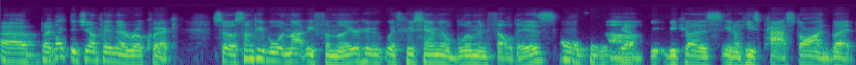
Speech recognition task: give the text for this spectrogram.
Uh, but I'd like to jump in there real quick. So some people will not be familiar who, with who Samuel Blumenfeld is, oh, uh, because you know he's passed on, but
